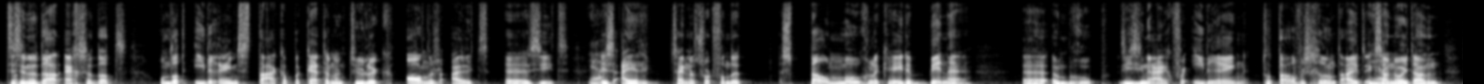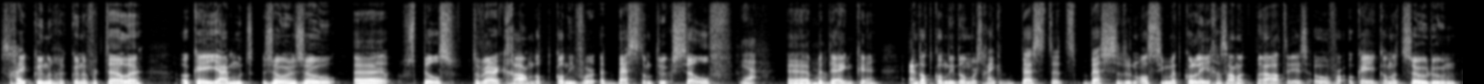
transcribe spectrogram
het is inderdaad echt zo dat omdat iedereen's takenpakket er natuurlijk anders uit eh, ziet, Ja. is eigenlijk zijn er een soort van de spelmogelijkheden binnen eh, een beroep. Die zien er eigenlijk voor iedereen totaal verschillend uit. Ik Ja. zou nooit aan een scheikundige kunnen vertellen. Oké, jij moet zo en zo eh, speels te werk gaan. Dat kan hij voor het beste natuurlijk zelf Ja. Eh, bedenken. En dat kan hij dan waarschijnlijk het beste, het beste doen als hij met collega's aan het praten is over... oké, je kan het zo doen.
